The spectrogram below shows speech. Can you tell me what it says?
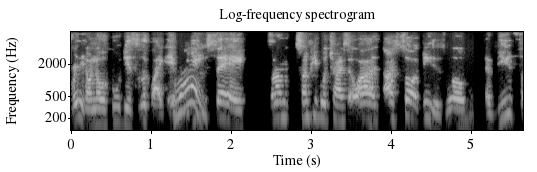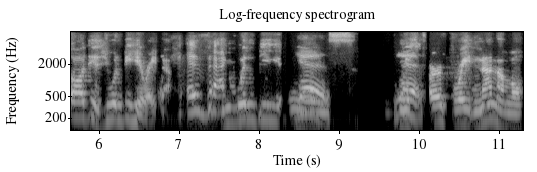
really don't know who Jesus looked like. If right. you say some some people try to say, "Oh, I, I, saw Jesus." Well, if you saw Jesus, you wouldn't be here right now. Exactly. You wouldn't be. Yes yes. this earth right now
